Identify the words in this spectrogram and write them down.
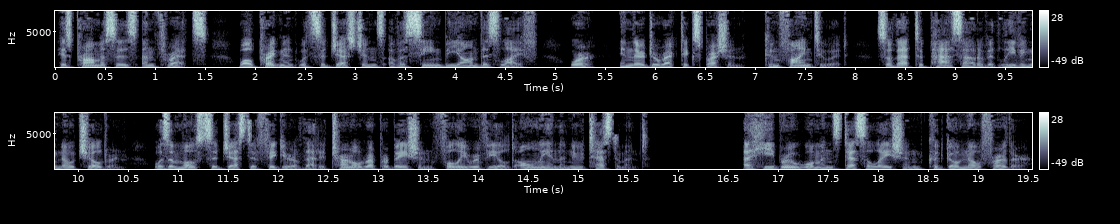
his promises and threats, while pregnant with suggestions of a scene beyond this life, were, in their direct expression, confined to it, so that to pass out of it leaving no children, was a most suggestive figure of that eternal reprobation fully revealed only in the New Testament. A Hebrew woman's desolation could go no further.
